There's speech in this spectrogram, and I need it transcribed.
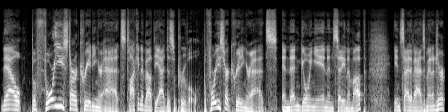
Now, before you start creating your ads, talking about the ad disapproval, before you start creating your ads and then going in and setting them up inside of Ads Manager,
